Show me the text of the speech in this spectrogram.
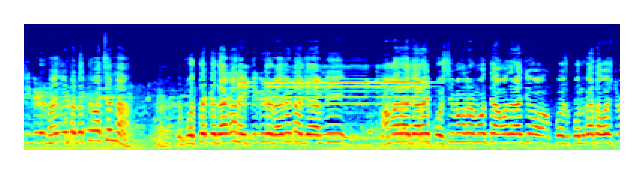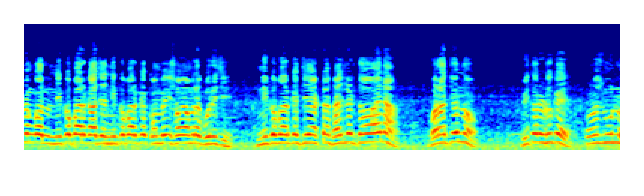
টিকিটের ভ্যালিডেটটা দেখতে পাচ্ছেন না? প্রত্যেককে দেখান এই টিকিটের ভ্যালিডেটটা যে আপনি আমরা যারা এই পশ্চিমবাংলার মধ্যে আমাদের আজ Kolkata West Bengal Nicco park আছে নিকো পার্কে কম বেশি সবাই আমরা ঘুরেছি। নিকো পার্কে যে একটা ভ্যালিডেট দেওয়া হয় না ঘোরার জন্য ভিতরে ঢুকে প্রবেশ মূল্য।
